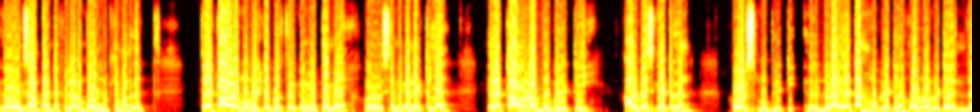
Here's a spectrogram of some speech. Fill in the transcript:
இதுவும் எக்ஸாம் பாயிண்ட் ஆஃப் வியூவில் ரொம்ப ரொம்ப முக்கியமானது. எலக்ட்ரானோட மொபிலிட்டி பொறுத்த வரைக்கும் எப்பயுமே ஒரு செமிகண்டக்டரில் எலக்ட்ரானோட mobility always greater than holes mobility இந்த ரெண்டு வேலை. எலக்ட்ரான் மொபிலிட்டியும் ஹோல் மொபிலிட்டியும் இந்த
